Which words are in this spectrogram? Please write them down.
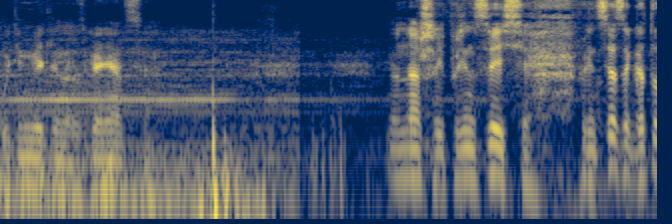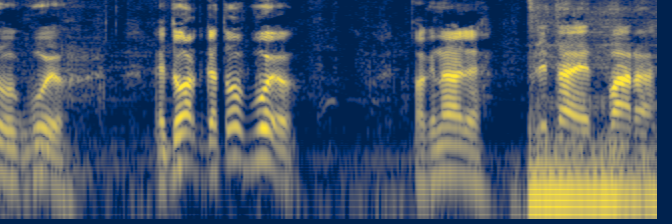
будем медленно разгоняться. На нашей принцессе. Принцесса готова к бою. Эдуард готов к бою? Погнали. Взлетает пара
